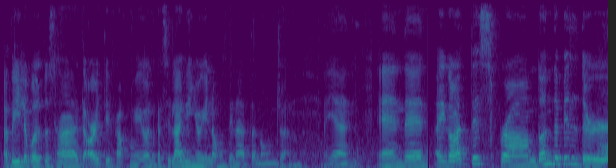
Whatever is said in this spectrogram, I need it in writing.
Available to sa The Artifact ngayon kasi lagi nyo rin akong tinatanong dyan. Ayan. And then, I got this from Don the Builder.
